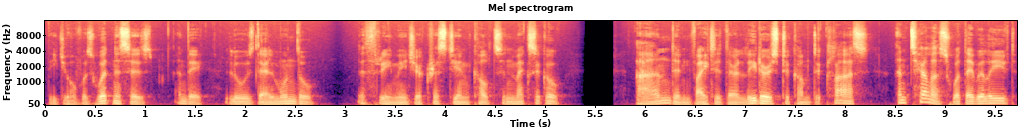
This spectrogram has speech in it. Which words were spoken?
the Jehovah's Witnesses, and the Luz del Mundo, the three major Christian cults in Mexico, and invited their leaders to come to class and tell us what they believed.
